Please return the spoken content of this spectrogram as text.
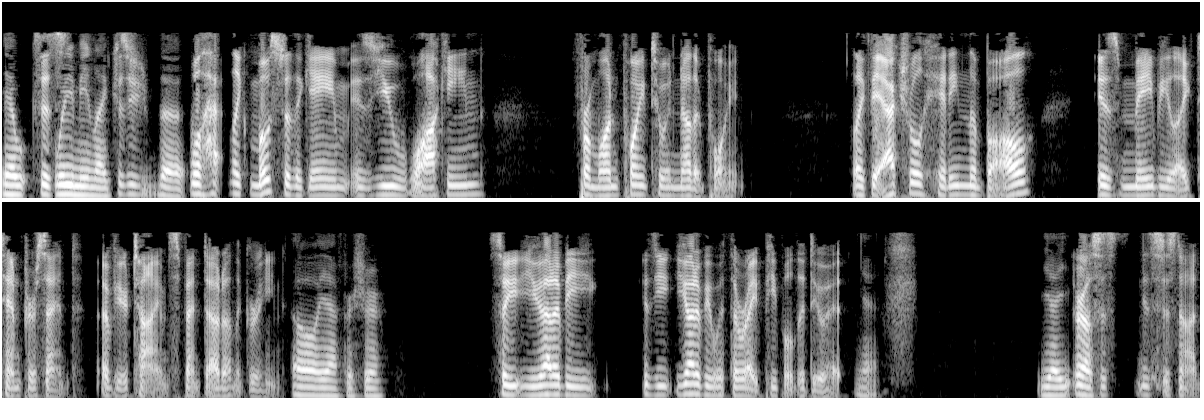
Yeah. What do you mean, like Because you, the? well, ha- like most of the game is you walking from one point to another point. Like the actual hitting the ball is maybe like ten percent of your time spent out on the green. Oh yeah, for sure. So you, you got to be, 'cause you, you got to be with the right people to do it, Yeah. Yeah. y- or else it's it's just not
